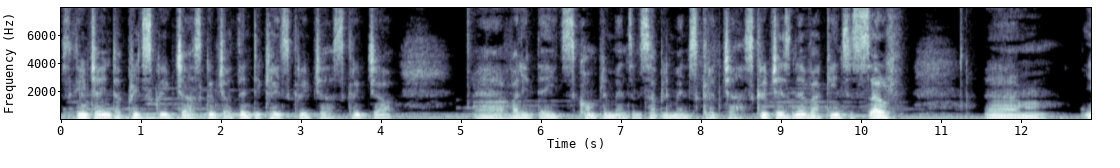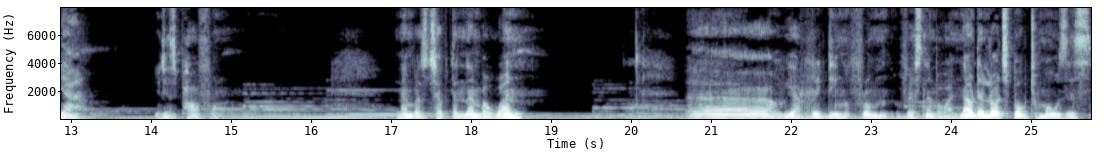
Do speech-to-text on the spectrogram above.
Scripture interprets scripture scripture authenticates scripture scripture uh, validates complements and supplements scripture. Scripture is never against itself. Um, yeah it is powerful. Numbers chapter number one uh, we are reading from verse number one. Now the Lord spoke to Moses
